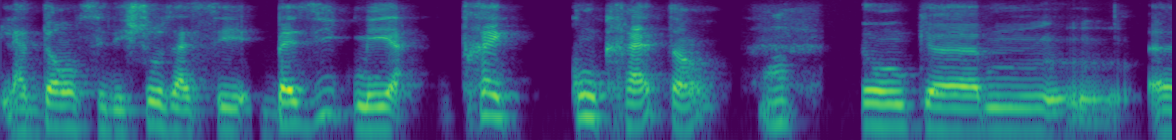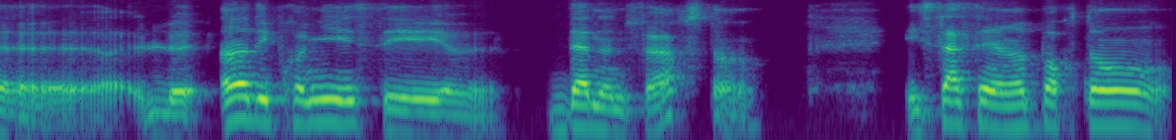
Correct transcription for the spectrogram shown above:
Là-dedans, c'est des choses assez basiques, mais très concrètes. Hein. Donc, euh, euh, le, un des premiers, c'est Danone First. Hein. Et ça, c'est important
